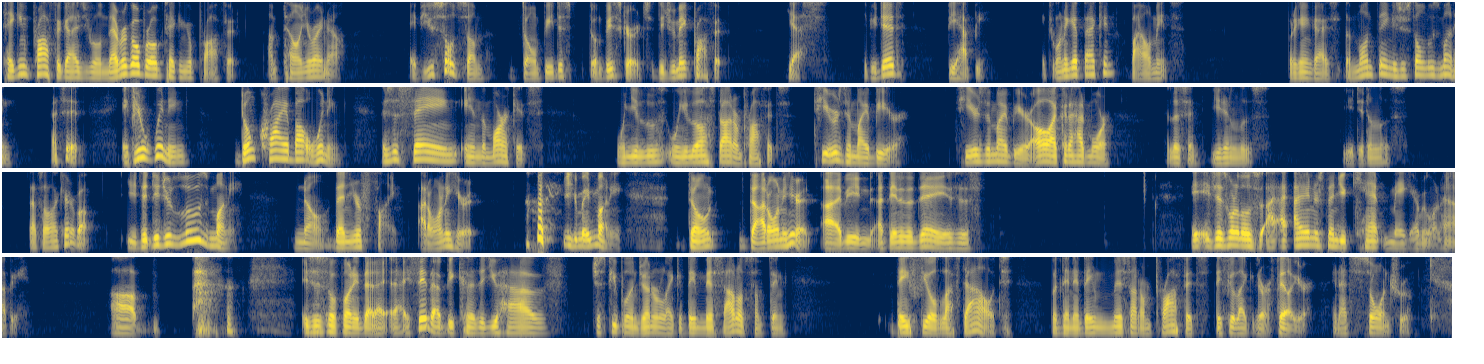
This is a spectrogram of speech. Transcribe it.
Taking profit, guys, you will never go broke taking a profit. I'm telling you right now. If you sold some, don't be dis- don't be discouraged. Did you make profit? Yes. If you did, be happy. If you want to get back in, by all means. But again, guys, the one thing is just don't lose money. That's it. If you're winning, don't cry about winning. There's a saying in the markets when you lose when you lost out on profits, tears in my beer. Tears in my beer. Oh, I could have had more. Listen, you didn't lose. You didn't lose. That's all I care about. You did did you lose money? No, then you're fine. I don't want to hear it. you made money. Don't I don't want to hear it. I mean, at the end of the day, it's just it's just one of those. I, I understand you can't make everyone happy. Uh, it's just so funny that I, I say that because you have just people in general, like if they miss out on something, they feel left out. But then if they miss out on profits, they feel like they're a failure. And that's so untrue.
